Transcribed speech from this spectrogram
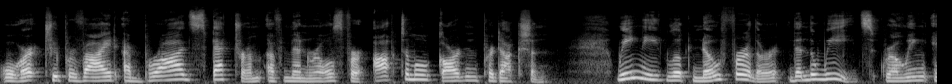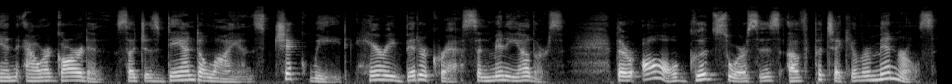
or to provide a broad spectrum of minerals for optimal garden production. We need look no further than the weeds growing in our garden, such as dandelions, chickweed, hairy bittercress, and many others. They're all good sources of particular minerals.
